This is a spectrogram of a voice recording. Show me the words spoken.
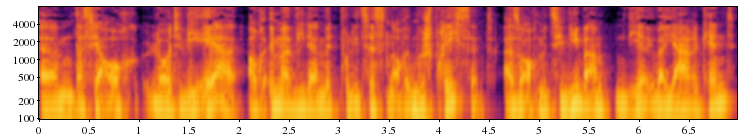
ähm, dass ja auch Leute wie er auch immer wieder mit Polizisten auch im Gespräch sind. Also auch mit Zivilbeamten, die er über Jahre kennt,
